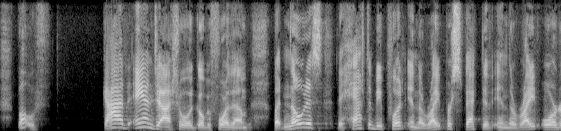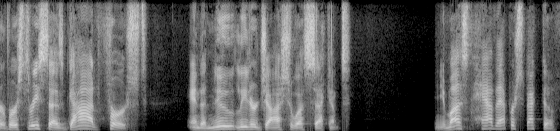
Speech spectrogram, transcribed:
both. God and Joshua would go before them, but notice they have to be put in the right perspective, in the right order. Verse 3 says, God first, and a new leader, Joshua, second. And you must have that perspective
